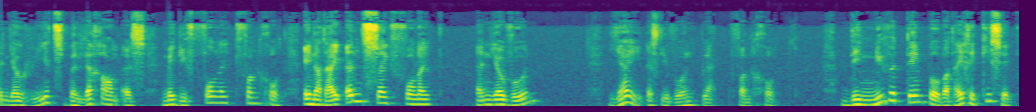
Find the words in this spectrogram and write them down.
in jou reeds beliggaam is met die volheid van God en dat hy in sy volheid in jou woon? Jy is die woonplek van God. Die nuwe tempel wat hy gekies het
